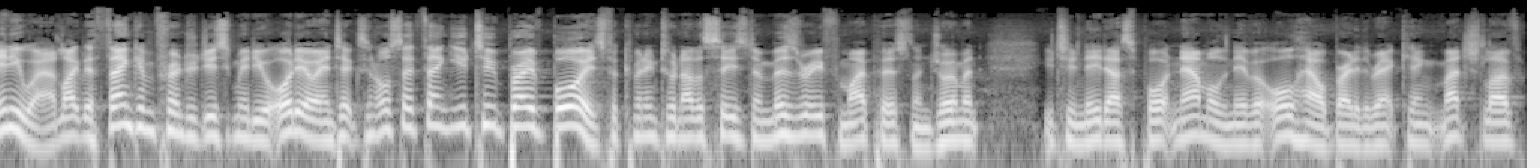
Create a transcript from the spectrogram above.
anyway, I'd like to thank him for introducing me to your audio antics and also thank you two brave boys for committing to another season of misery for my personal enjoyment. You two need our support now more than ever. All hail Brady the Rat King. Much love,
